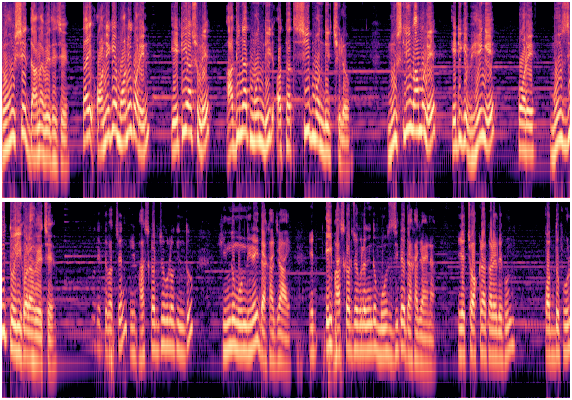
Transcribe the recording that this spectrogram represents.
রহস্যের দানা বেঁধেছে। তাই অনেকে মনে করেন, এটি আসলে আদিনাথ মন্দির অর্থাৎ শিব মন্দির ছিল। মুসলিম আমলে এটিকে ভেঙে পরে মসজিদ তৈরি করা হয়েছে। দেখতে পাচ্ছেন, এই ভাস্কর্যগুলো কিন্তু হিন্দু মন্দিরেই দেখা যায়। এই ভাস্কর্যগুলো কিন্তু মসজিদে দেখা যায় না। এই যে চক্রাকারে দেখুন, পদ্মফুল,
